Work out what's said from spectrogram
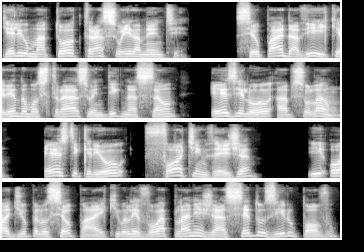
que ele o matou traiçoeiramente. Seu pai Davi, querendo mostrar sua indignação, exilou Absalão. Este criou forte inveja e ódio pelo seu pai, que o levou a planejar seduzir o povo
